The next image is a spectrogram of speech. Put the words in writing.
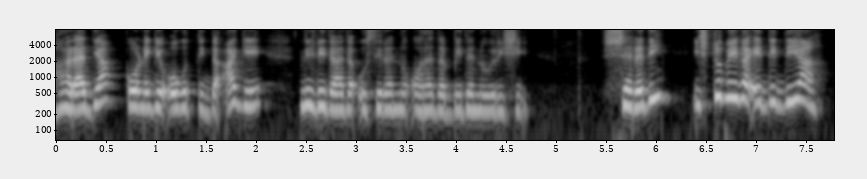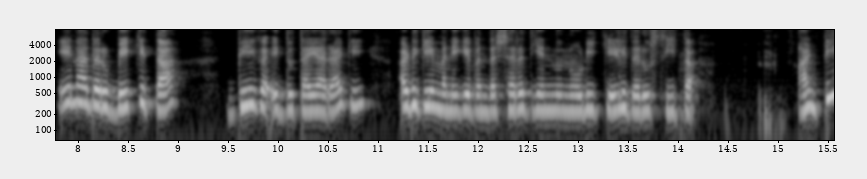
ಆರಾಧ್ಯ ಕೋಣೆಗೆ ಹೋಗುತ್ತಿದ್ದ ಹಾಗೆ, ನಿಡಿದಾದ ಉಸಿರನ್ನು ಹೊರದಬ್ಬಿದನು ಋಷಿ ಶರದಿ ಇಷ್ಟು ಬೇಗ ಎದ್ದಿದ್ದೀಯಾ? ಏನಾದರೂ ಬೇಕಿತ್ತಾ? ಬೇಗ ಎದ್ದು ತಯಾರಾಗಿ ಅಡುಗೆ ಮನೆಗೆ ಬಂದ ಶರದಿಯನ್ನು ನೋಡಿ ಕೇಳಿದರು ಸೀತಾ. ಆಂಟಿ,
